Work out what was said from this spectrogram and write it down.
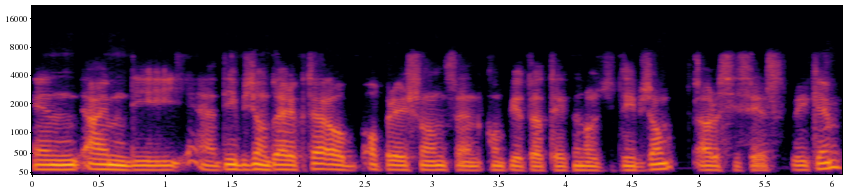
and I'm the uh, Division Director of Operations and Computer Technology Division, RCCS RIKEN.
